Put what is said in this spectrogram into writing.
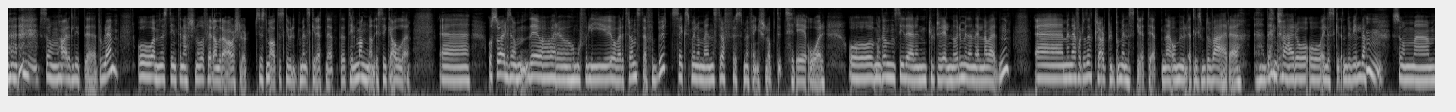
mm. som har et lite problem. Og Amnesty International og flere andre har avslørt systematiske brudd på menneskerettighetene til mange av disse, ikke alle. Eh, og så er liksom det å være homofili og være trans, det er forbudt. Sex mellom menn straffes med fengsel opptil tre år. Og man kan si det er en kulturell norm i den delen av verden, eh, men det er fortsatt et klart brudd på menneskerettighetene og mulighet liksom til å være den du er og, og elske den du vil, da. Som eh,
